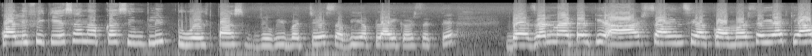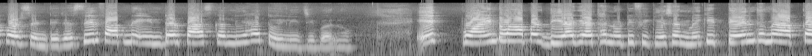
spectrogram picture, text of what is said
क्वालिफिकेशन आपका सिंपली ट्वेल्थ पास जो भी बच्चे हैं, सभी अप्लाई कर सकते हैं. डजेंट मैटर कि आर्ट साइंस या कॉमर्स है या क्या परसेंटेज है, सिर्फ़ आपने इंटर पास कर लिया है तो इलिजिबल हो. एक पॉइंट वहाँ पर दिया गया था नोटिफिकेशन में कि टेंथ में आपका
